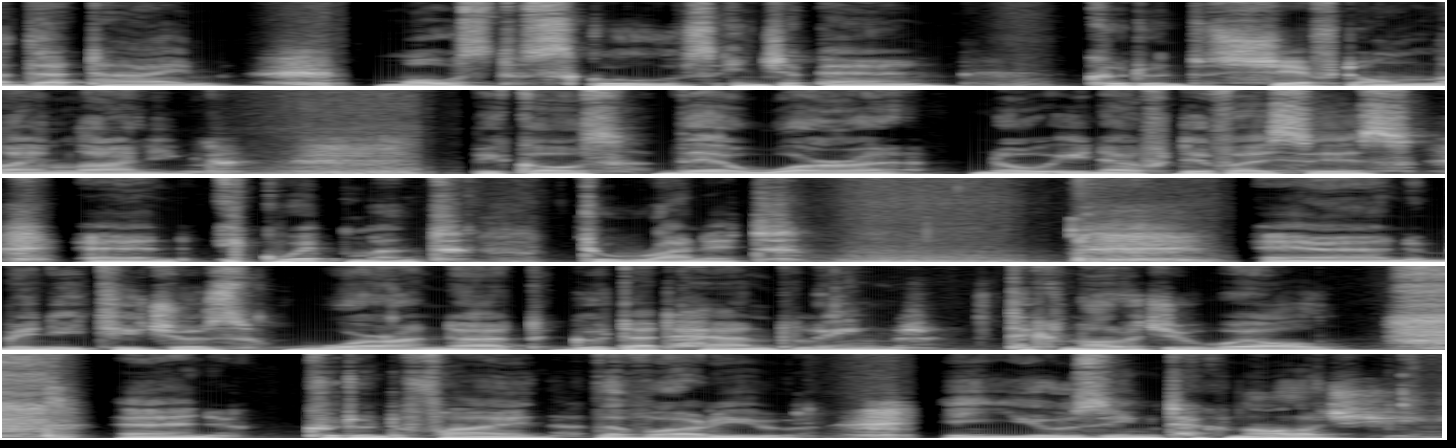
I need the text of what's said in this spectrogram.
At that time, most schools in Japan couldn't shift online learning because there were no enough devices and equipment to run it. And many teachers were not good at handling technology well and couldn't find the value in using technology.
